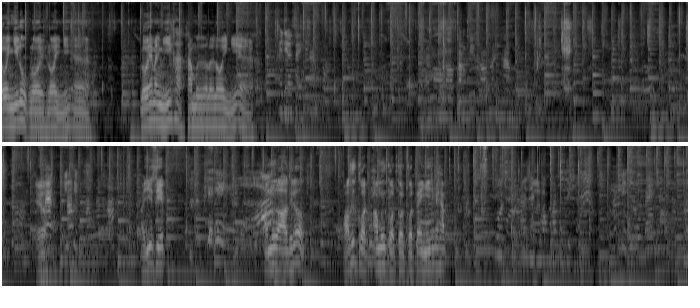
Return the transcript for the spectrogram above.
โรยอย่างนี้ลูกโรยโรยอย่างนี้เออโรยให้มันอย่างนี้ค่ะทำมือโรยโรยอย่างนี้เออๆไอเดียใส่ข้างก่อนแล้วรอรอฟังพี่เขาให้ทเดี๋ยวำแป้งยี่อะสิบครั้งนะคะเอายี่สิบเอามือออกทีลูกอ๋อคือกดเอามือกดกดกดไปอย่างนี้ใช่ไหมครับกดกดเอามืใช้อกลดงพลาสติกเนี่ยถ้าติดโรยแป้งได้นะคะ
